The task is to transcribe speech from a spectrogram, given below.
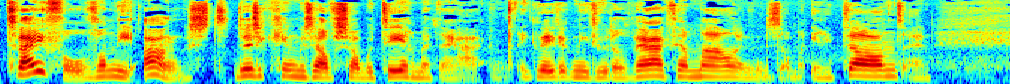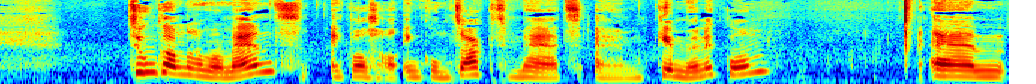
twijfel, van die angst. Dus ik ging mezelf saboteren met, nou ja, ik weet ook niet hoe dat werkt helemaal. En het is allemaal irritant. En toen kwam er een moment, ik was al in contact met um, Kim Munnekom. En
